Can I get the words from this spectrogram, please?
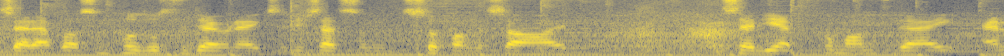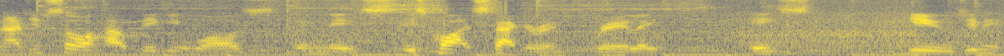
said I've got some puzzles to donate because I just had some stuff on the side. He said, yep, come on today. And I just saw how big it was and it's, it's quite staggering really. It's huge and it,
